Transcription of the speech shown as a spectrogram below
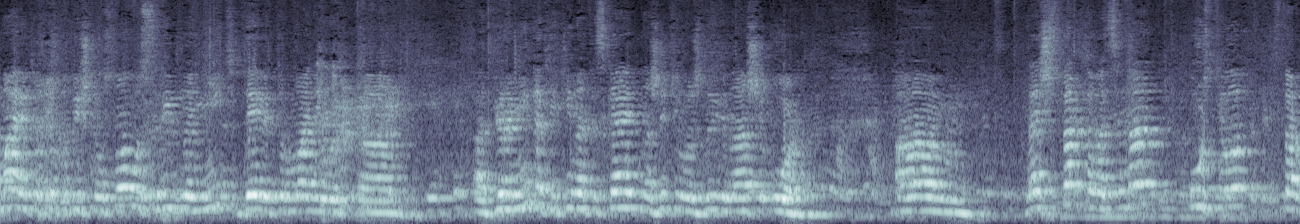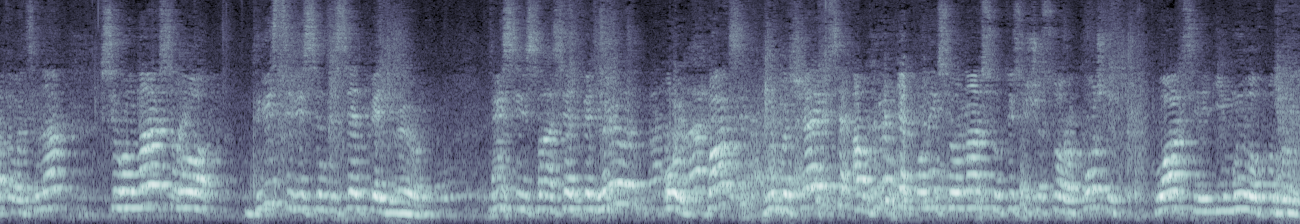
мають ортопедичну основу, срібна ніч, 9 турманівих пірамідок, які натискають на життєважливі наші органи. А, Значить, стартова ціна устілок, стартова ціна всього-навсього 285 гривень. 285 гривень, ой, баксів, вибачаюся, а в гривнях вони всього-навсього 1040 коштують. По акції і мило в подарунок.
